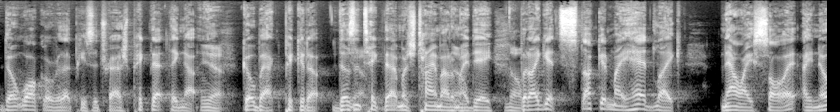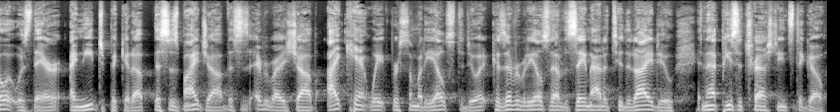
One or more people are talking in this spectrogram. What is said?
Don't walk over that piece of trash. Pick that thing up. Yeah. Go back, pick it up. It doesn't take that much time out of my day. no. But I get stuck in my head like, now I saw it. I know it was there. I need to pick it up. This is my job. This is everybody's job. I can't wait for somebody else to do it because everybody else have the same attitude that I do. And that piece of trash needs to go.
